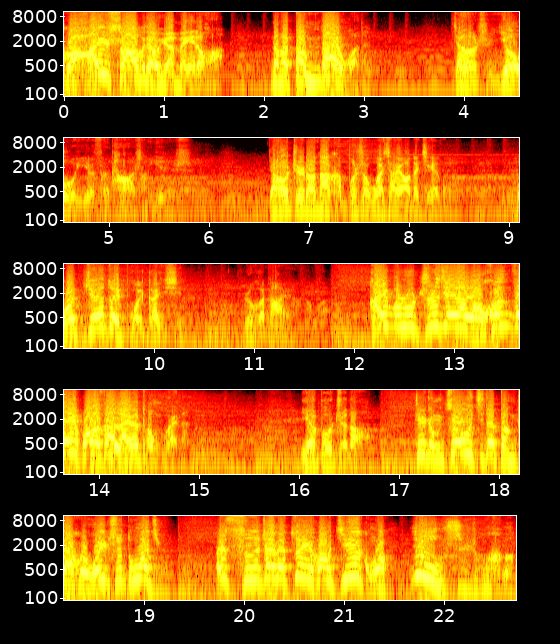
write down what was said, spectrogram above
果还杀不掉袁梅的话，那么等待我的，将是又一次踏上阴世。要知道，那可不是我想要的结果，我绝对不会甘心。如果那样，还不如直接让我魂飞魄散来的痛快呢。也不知道这种焦急的等待会维持多久，而此战的最后结果又是如何。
